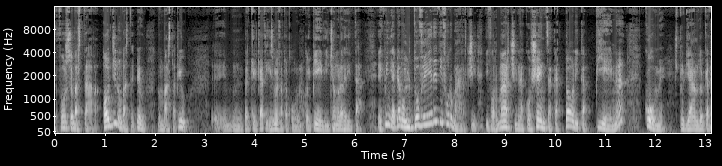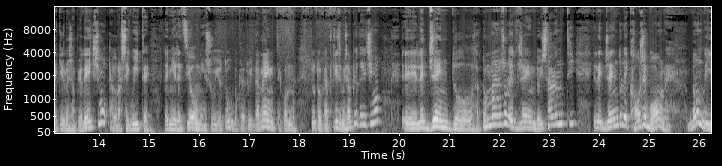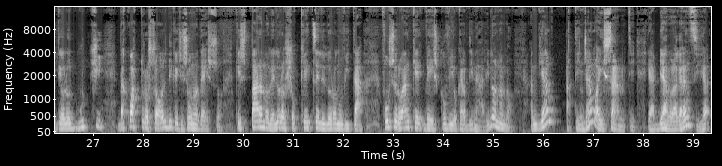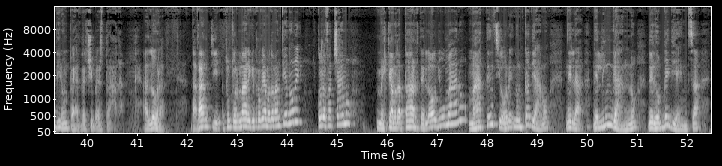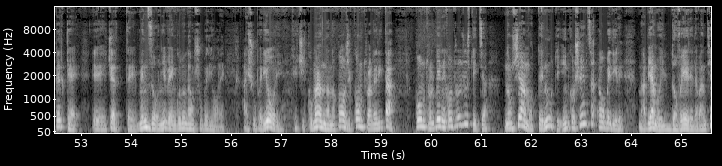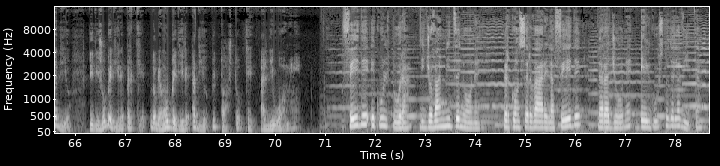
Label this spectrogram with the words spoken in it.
forse bastava, oggi non basta più, non basta più eh, perché il catechismo è fatto con i piedi, diciamo la verità. E quindi abbiamo il dovere di formarci, di formarci una coscienza cattolica piena, come? Studiando il catechismo di San Pio X, e allora seguite le mie lezioni su YouTube gratuitamente con tutto il catechismo di San Pio X, eh, leggendo San Tommaso, leggendo i santi, leggendo le cose buone non i teologucci da quattro soldi che ci sono adesso, che sparano le loro sciocchezze e le loro novità, fossero anche vescovi o cardinali. No, no, no. Andiamo, attingiamo ai santi e abbiamo la garanzia di non perderci per strada. Allora, davanti a tutto il male che troviamo davanti a noi, cosa facciamo? Mettiamo da parte l'odio umano, ma attenzione, non cadiamo nella, nell'inganno dell'obbedienza perché eh, certe menzogne vengono da un superiore. Ai superiori che ci comandano cose contro la verità, contro il bene e contro la giustizia, non siamo tenuti in coscienza a obbedire, ma abbiamo il dovere davanti a Dio di disobbedire perché dobbiamo obbedire a Dio piuttosto che agli uomini. Fede e cultura di Giovanni Zenone per conservare la fede, la ragione e il gusto della vita.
